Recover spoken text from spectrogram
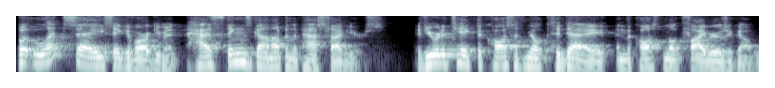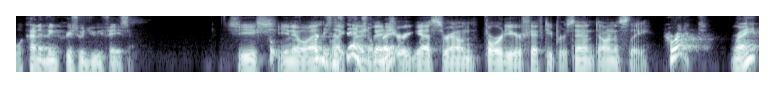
But let's say, sake of argument, has things gone up in the past five years? If you were to take the cost of milk today and the cost of milk five years ago, what kind of increase would you be facing? Sheesh, you know what? Like I'd venture right? a guess around 40 or 50%, honestly. Correct. Right.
